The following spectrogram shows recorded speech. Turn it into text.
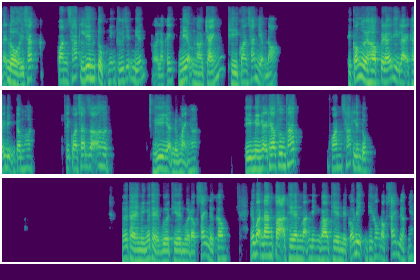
lại đổi sắc quan sát liên tục những thứ diễn biến, gọi là cái niệm nào tránh thì quan sát niệm đó. Thì có người hợp cái đấy thì lại thấy định tâm hơn, thấy quan sát rõ hơn, ghi nhận được mạnh hơn. Thì mình lại theo phương pháp quan sát liên tục. Thưa thầy, mình có thể vừa thiền vừa đọc sách được không? Nếu bạn đang tọa thiền, bạn định vào thiền để có định thì không đọc sách được nhé.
